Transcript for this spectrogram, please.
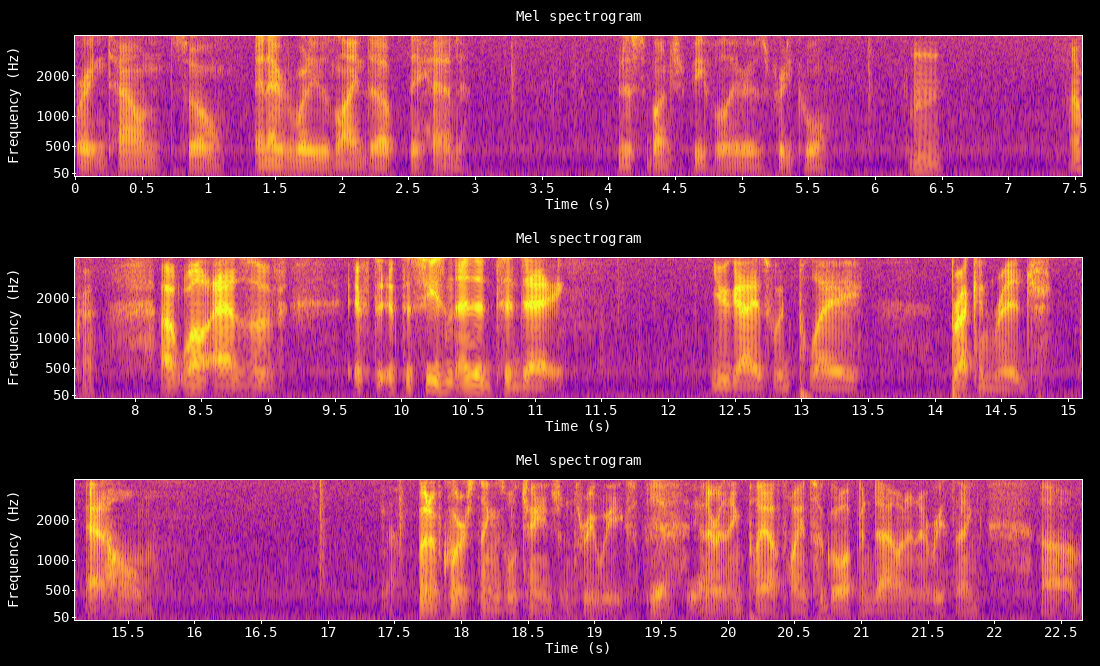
right in town. So and everybody was lined up. They had just a bunch of people there. It was pretty cool. Mm-hmm. Okay. Uh, well, as of if the, if the season ended today, you guys would play Breckenridge at home. Yeah. But of course, things will change in three weeks. Yeah. Yeah. and everything. Playoff points will go up and down and everything. Um,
